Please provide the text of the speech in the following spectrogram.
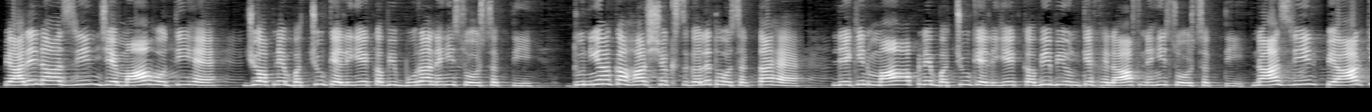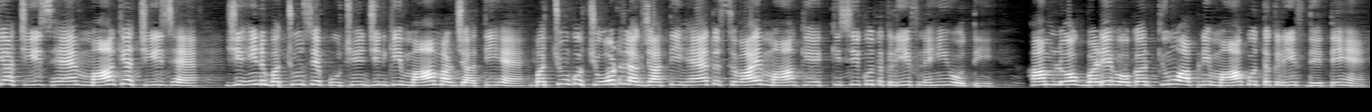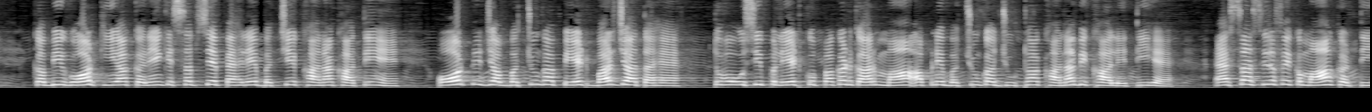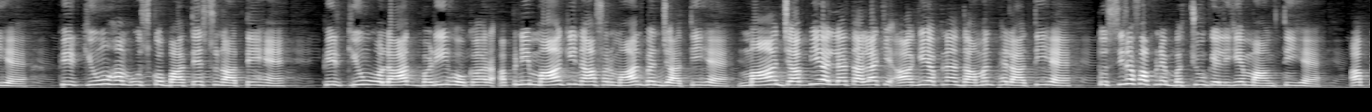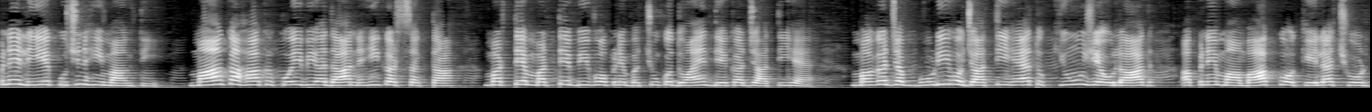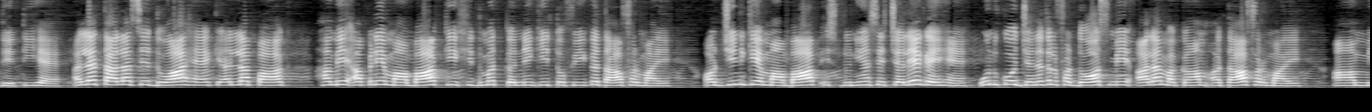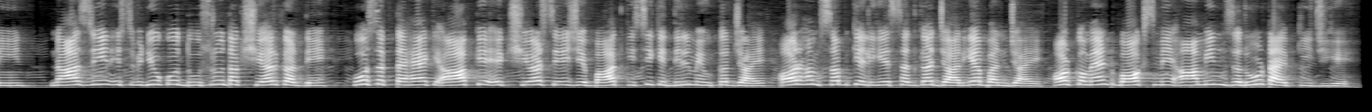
प्यारे नाजरीन, ये माँ होती है जो अपने बच्चों के लिए कभी बुरा नहीं सोच सकती। दुनिया का हर शख्स गलत हो सकता है। लेकिन माँ अपने बच्चों के लिए कभी भी उनके खिलाफ नहीं सोच सकती। नाजरीन, प्यार क्या चीज़ है? माँ क्या चीज़ है? ये इन बच्चों से पूछें जिनकी माँ मर जाती है। बच्चों को चोट लग जाती है तो सिवाय माँ के किसी को तकलीफ़ नहीं होती। हम लोग बड़े होकर क्यों अपनी माँ को तकलीफ़ देते हैं? कभी गौर किया करें कि सबसे पहले बच्चे खाना खाते हैं और फिर जब बच्चों का पेट भर जाता है तो वो उसी प्लेट को पकड़कर माँ अपने बच्चों का जूठा खाना भी खा लेती है। ऐसा सिर्फ़ एक माँ करती है। फिर क्यों हम उसको बातें सुनाते हैं? फिर क्यों औलाद बड़ी होकर अपनी माँ की नाफरमान बन जाती है? माँ जब भी अल्लाह ताला के आगे अपना दामन फैलाती है तो सिर्फ़ अपने बच्चों के लिए मांगती है। अपने लिए कुछ नहीं मांगती। माँ का हक कोई भी अदा नहीं कर सकता। मरते मरते भी वो अपने बच्चों को दुआएँ देकर जाती है। मगर जब बूढ़ी हो जाती है तो क्यों ये औलाद अपने माँ बाप को अकेला छोड़ देती है? अल्लाह ताला से दुआ है कि अल्लाह पाक हमें अपने माँ बाप की खिदमत करने की तोफ़ी अता फरमाए और जिनके माँ बाप इस दुनिया से चले गए हैं, उनको जन्नतुल फरदौस में आला मकाम अता फरमाए। आमीन। नाजरीन, इस वीडियो को दूसरों तक शेयर कर दें। हो सकता है कि आपके एक शेयर से ये बात किसी के दिल में उतर जाए और हम सब के लिए सदका जारिया बन जाए। और कमेंट बॉक्स में आमीन ज़रूर टाइप कीजिए।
